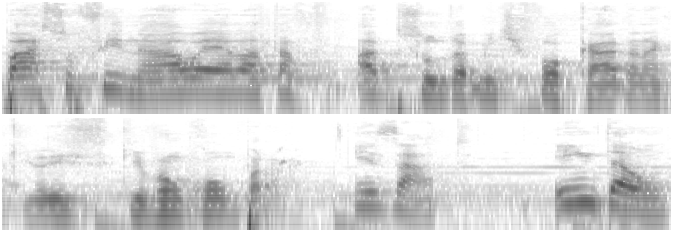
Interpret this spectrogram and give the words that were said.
passo final é ela estar tá absolutamente focada naqueles que vão comprar. Exato. Então,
